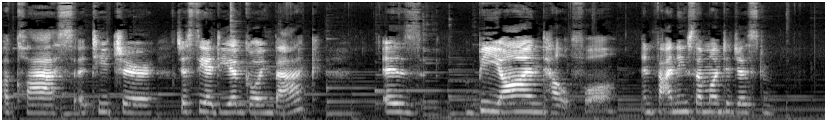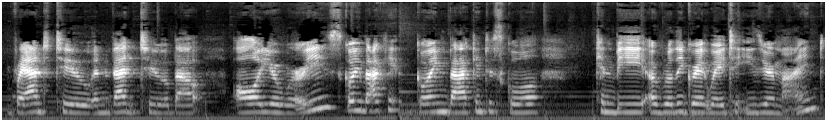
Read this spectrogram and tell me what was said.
a class, a teacher, just the idea of going back is beyond helpful. And finding someone to just rant to and vent to about all your worries going back going back into school can be a really great way to ease your mind.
